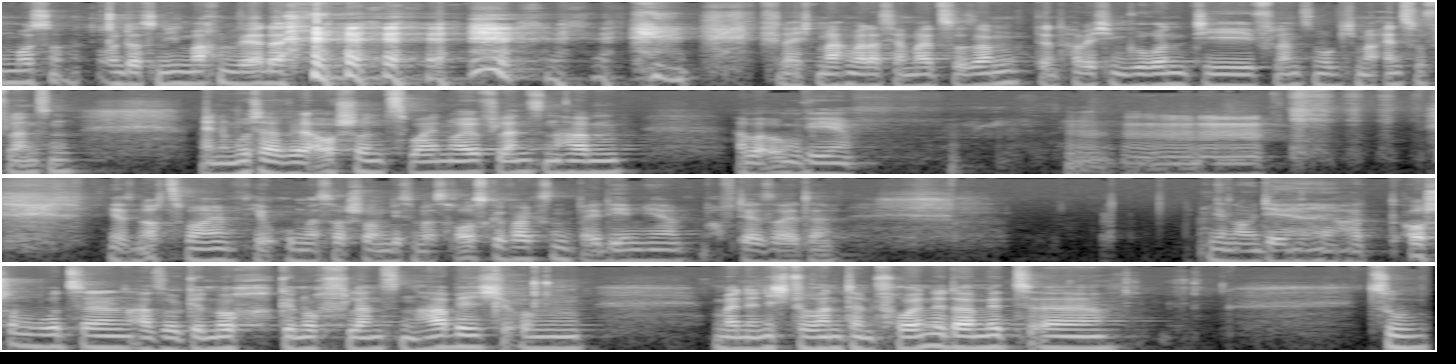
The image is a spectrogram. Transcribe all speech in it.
muss und das nie machen werde. Vielleicht machen wir das ja mal zusammen. Dann habe ich einen Grund, die Pflanzen wirklich mal einzupflanzen. Meine Mutter will auch schon zwei neue Pflanzen haben, aber irgendwie... Hier sind noch zwei. Hier oben ist auch schon ein bisschen was rausgewachsen, bei dem hier auf der Seite. Genau, der hat auch schon Wurzeln, also genug, genug Pflanzen habe ich, um meine nicht verwandten Freunde damit äh, zu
